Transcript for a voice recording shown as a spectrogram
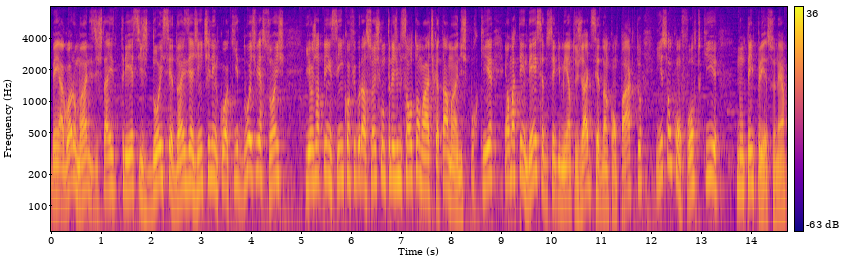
Bem, agora o Manes está entre esses dois sedãs e a gente elencou aqui duas versões e eu já pensei em configurações com transmissão automática, tá, Manes? Porque é uma tendência do segmento já de sedã compacto e isso é um conforto que não tem preço, né?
